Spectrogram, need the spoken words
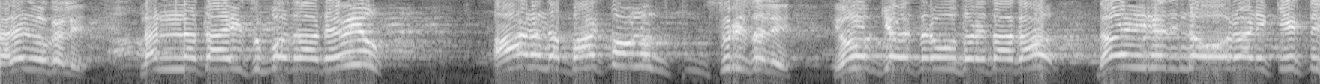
ತಲೆದೋಗಲಿ. ನನ್ನ ತಾಯಿ ಸುಭದ್ರಾ ದೇವಿಯು ಆನಂದ ಬಾಷ್ಪವನ್ನು ಸುರಿಸಲಿ. ಯೋಗ್ಯ ಹೆಸರು ದೊರೆತಾಗ ಧೈರ್ಯದಿಂದ ಹೋರಾಡಿ ಕೀರ್ತಿ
